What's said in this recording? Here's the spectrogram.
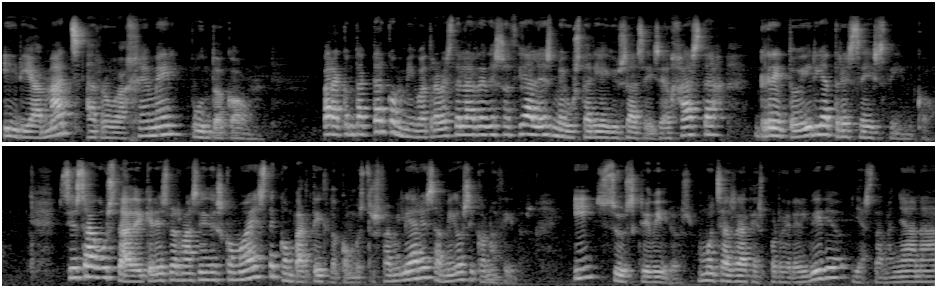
iriamatch.gmail.com. Para contactar conmigo a través de las redes sociales me gustaría que usaseis el hashtag retoiria365. Si os ha gustado y queréis ver más vídeos como este, compartidlo con vuestros familiares, amigos y conocidos. Y suscribiros. Muchas gracias por ver el vídeo y hasta mañana.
